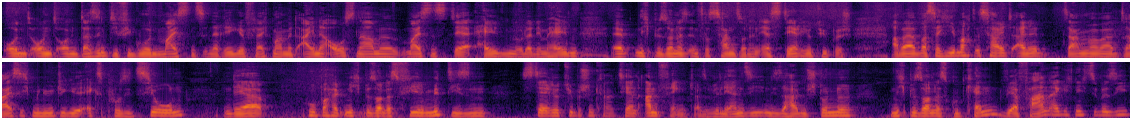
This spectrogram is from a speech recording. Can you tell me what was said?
Und, und, und da sind die Figuren meistens in der Regel vielleicht mal mit einer Ausnahme, meistens der Helden oder dem Helden, äh, nicht besonders interessant, sondern eher stereotypisch. Aber was er hier macht, ist halt eine, sagen wir mal, 30-minütige Exposition, in der Hooper halt nicht besonders viel mit diesen stereotypischen Charakteren anfängt. Also wir lernen sie in dieser halben Stunde nicht besonders gut kennen. Wir erfahren eigentlich nichts über sie,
